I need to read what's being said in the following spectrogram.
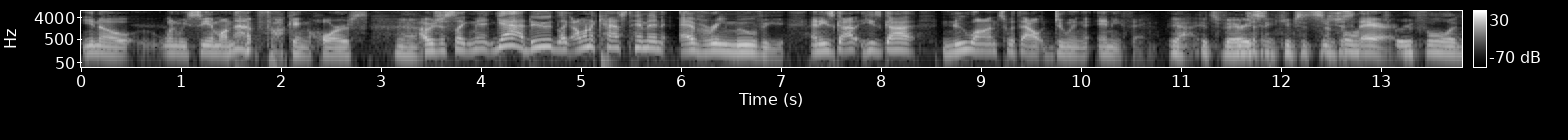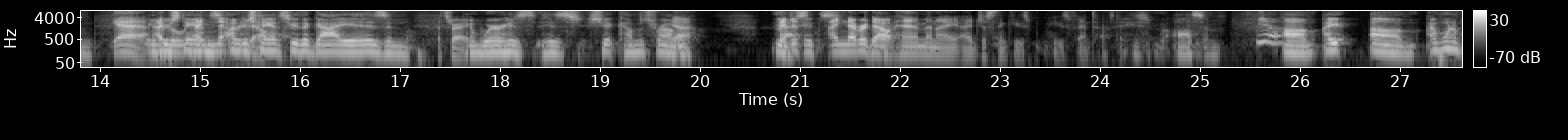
you know, when we see him on that fucking horse, Yeah. I was just like, man, yeah, dude, like I want to cast him in every movie, and he's got he's got nuance without doing anything. Yeah, it's very. just- he keeps it simple, He's just there. truthful, and Yeah, he I bel- I understands who the guy is and That's right. and where his his shit comes from. yeah. Yeah, I just I never doubt yeah. him, and I I just think he's he's fantastic. He's awesome. Yeah. Um, I um I want to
